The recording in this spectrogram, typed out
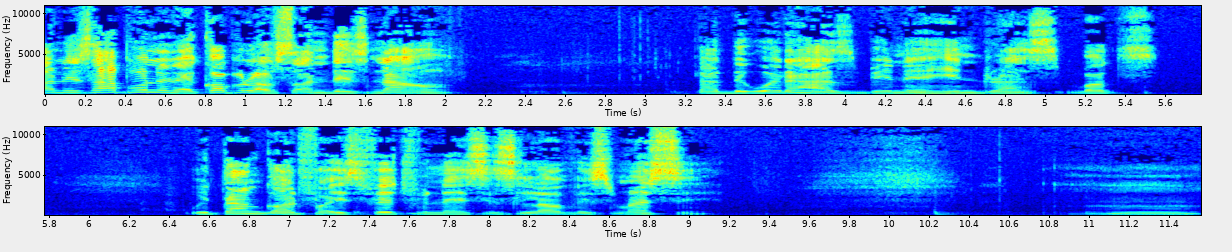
and it's happened in a couple of Sundays now that the weather has been a hindrance, but we thank God for His faithfulness, His love, His mercy. Mm.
